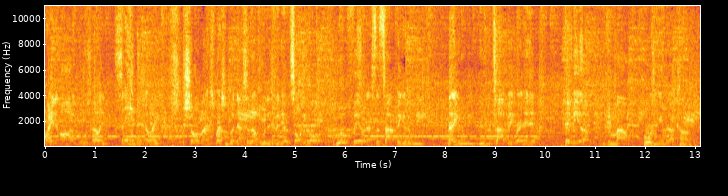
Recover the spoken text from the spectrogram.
writing articles. I like saying it. I like showing my expression. But that's enough with this video. Tony Hawk will fail. That's the topic of the week. Not even the week. This is the topic right here. Hit me up in mount, warzonegamer.com.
